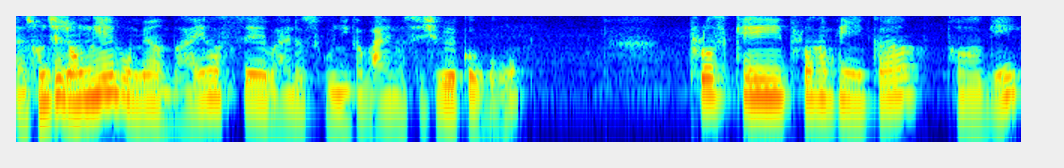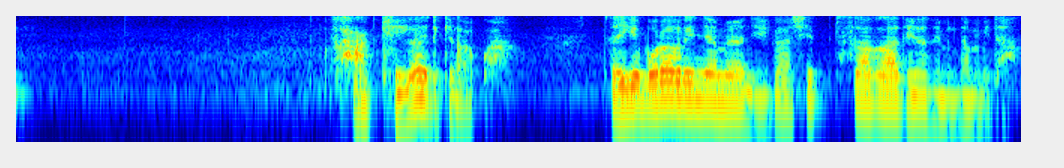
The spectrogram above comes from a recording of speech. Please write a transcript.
자, 전체 정리해보면 마이너스 1, 마이너스 9니까 마이너스 10일 거고 플러스 k, 플러스 3k니까 더하기 4k가 이렇게 나올 거야. 자, 이게 뭐라 그랬냐면 얘가 14가 돼야 된답니다.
